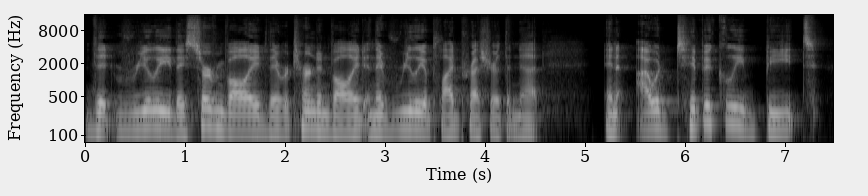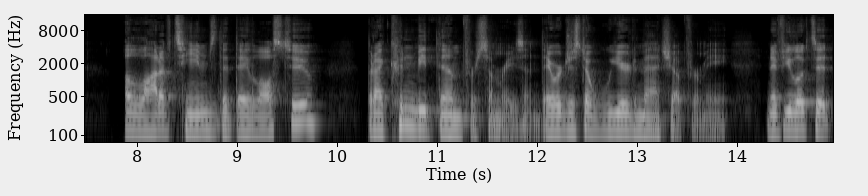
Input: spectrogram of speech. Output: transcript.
that really they serve and volleyed, they returned and volleyed, and they really applied pressure at the net. And I would typically beat a lot of teams that they lost to, but I couldn't beat them for some reason. They were just a weird matchup for me. And if you looked at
